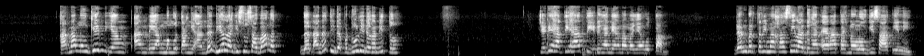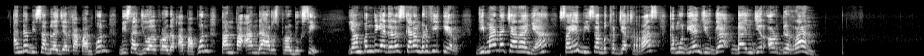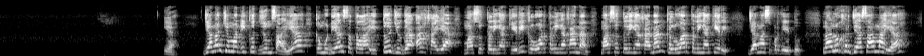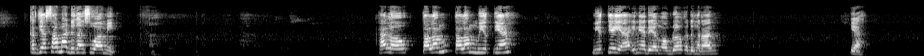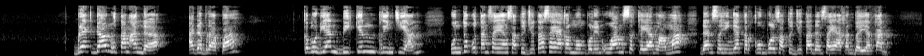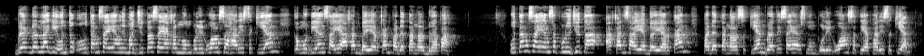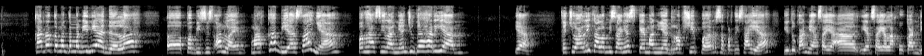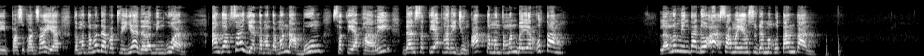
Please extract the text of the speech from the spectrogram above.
Karena mungkin yang yang mengutangi Anda dia lagi susah banget dan Anda tidak peduli dengan itu. Jadi hati-hati dengan yang namanya hutang. Dan berterima kasihlah dengan era teknologi saat ini. Anda bisa belajar kapan pun, bisa jual produk apa pun tanpa Anda harus produksi. Yang penting adalah sekarang berpikir, gimana caranya saya bisa bekerja keras, kemudian juga banjir orderan. Ya, Jangan cuma ikut zoom saya, kemudian setelah itu juga ah kayak masuk telinga kiri, keluar telinga kanan, masuk telinga kanan, keluar telinga kiri. Jangan seperti itu. Lalu kerjasama ya, kerjasama dengan suami. Halo, tolong, tolong mute-nya. Mute-nya ya, ini ada yang ngobrol kedengeran. Ya. Breakdown utang Anda ada berapa? Kemudian bikin rincian. Untuk utang saya yang satu juta saya akan ngumpulin uang sekian lama dan sehingga terkumpul satu juta dan saya akan bayarkan. Breakdown lagi untuk utang saya yang 5 juta saya akan ngumpulin uang sehari sekian kemudian saya akan bayarkan pada tanggal berapa. Utang saya yang 10 juta akan saya bayarkan pada tanggal sekian berarti saya harus ngumpulin uang setiap hari sekian. Karena teman-teman ini adalah uh, pebisnis online, maka biasanya penghasilannya juga harian. Ya, kecuali kalau misalnya skemanya dropshipper seperti saya gitu kan yang saya uh, yang saya lakukan di pasukan saya, teman-teman dapat fee-nya adalah mingguan. Anggap saja teman-teman nabung setiap hari dan setiap hari Jumat teman-teman bayar utang. Lalu minta doa sama yang sudah mengutangkan.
